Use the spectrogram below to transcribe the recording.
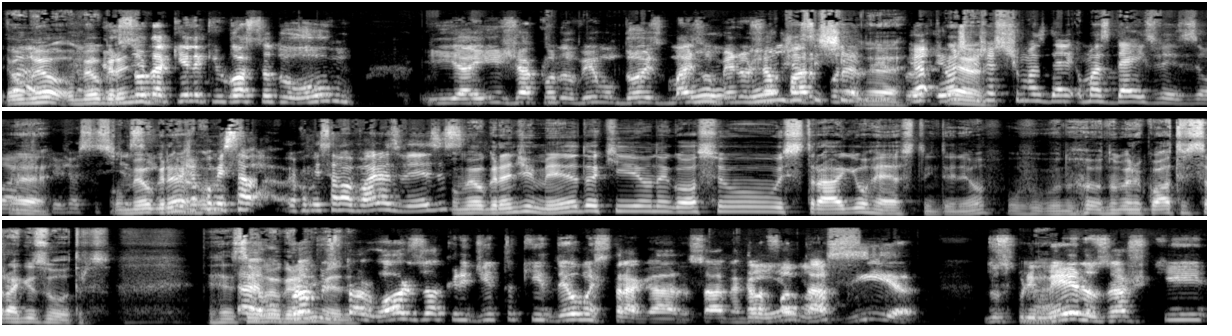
Eu, Ah, o meu, o meu Eu grande... sou daquele que gosta do 1, e aí já quando vê um 2 mais Um- ou menos, eu um já já paro assisti. por ali. É. Eu, eu acho É. que eu já assisti umas 10, umas 10 vezes, eu acho É. que eu já assisti. O assim. meu gran- eu, já começava, eu começava várias vezes. O meu grande medo é que o negócio estrague o resto, entendeu? O, o- o número 4 estrague os outros. Esse é, É, o meu grande próprio medo. Star Wars eu acredito que deu uma estragada, sabe? Aquela fantasia dos primeiros, eu acho que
